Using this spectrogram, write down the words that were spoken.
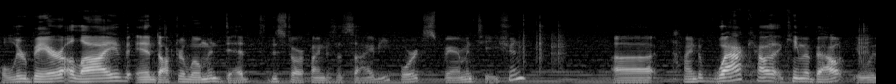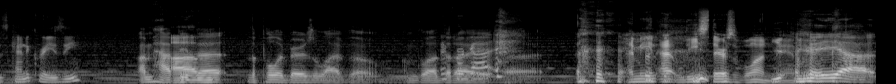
polar bear alive and Dr. Loman dead to the Starfinder Society for experimentation. Uh, kind of whack how that came about. It was kind of crazy. I'm happy um, that the polar bear is alive, though. I'm glad I that forgot. I. Uh... I mean, at least there's one. Man. yeah,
